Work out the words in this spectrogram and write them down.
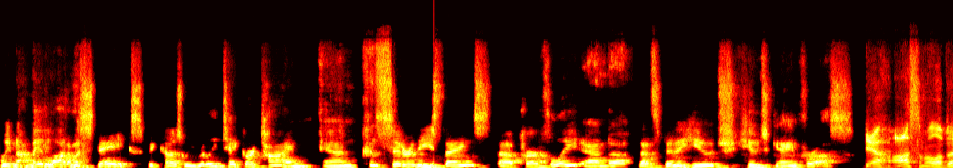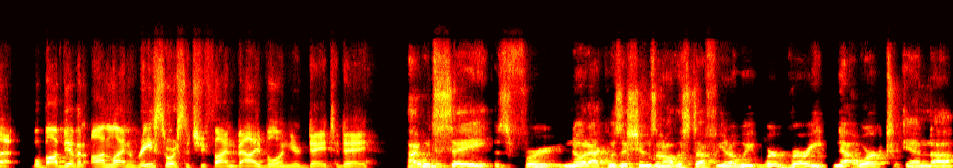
We've not made a lot of mistakes because we really take our time and consider these things uh, prayerfully. And uh, that's been a huge, huge gain for us. Yeah, awesome. I love that. Well, Bob, do you have an online resource that you find valuable in your day to day? I would say for note acquisitions and all this stuff, you know, we, we're very networked in uh,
